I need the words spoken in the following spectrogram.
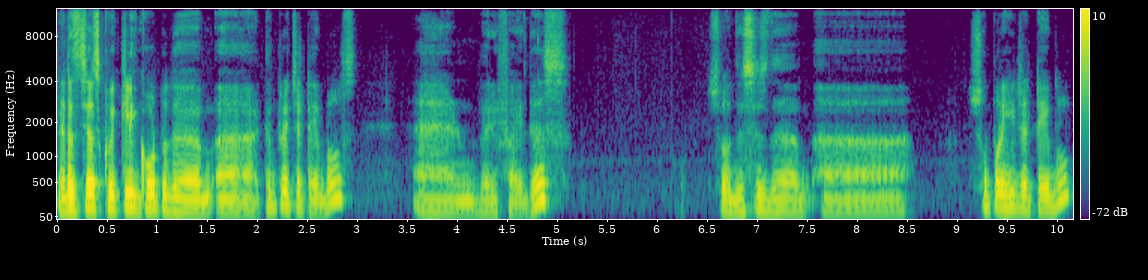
Let us just quickly go to the uh, temperature tables and verify this. So, this is the uh, superheated table.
